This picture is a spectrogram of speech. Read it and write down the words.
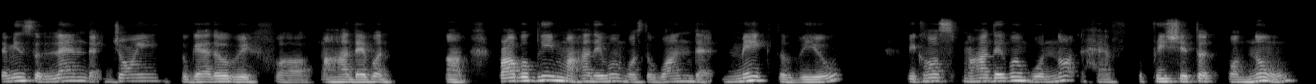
That means the land that joined together with uh, Mahadevan. Uh, probably Mahadevan was the one that made the will because Mahadevan would not have appreciated or know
